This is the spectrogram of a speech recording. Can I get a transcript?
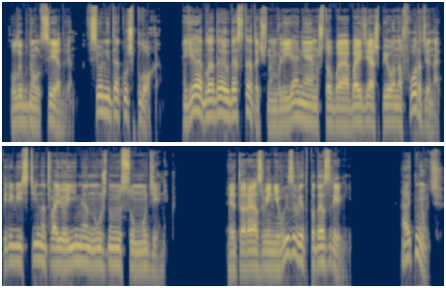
— улыбнулся Эдвин, — «все не так уж плохо. Я обладаю достаточным влиянием, чтобы, обойдя шпионов Ордена, перевести на твое имя нужную сумму денег. Это разве не вызовет подозрений? Отнюдь,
